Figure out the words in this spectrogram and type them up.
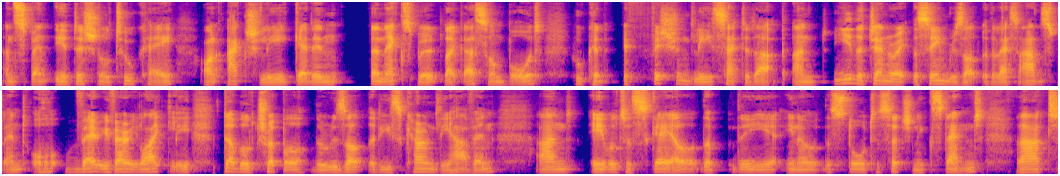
and spent the additional 2k on actually getting an expert like us on board who could efficiently set it up and either generate the same result with less ad spend or very, very likely double, triple the result that he's currently having and able to scale the, the, you know, the store to such an extent that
